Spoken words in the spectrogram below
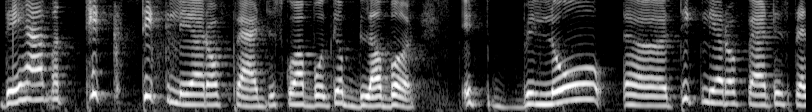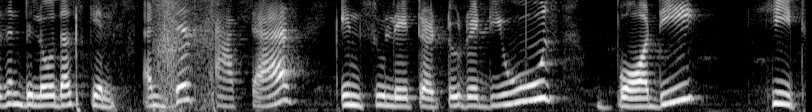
they have a thick thick layer of fat जिसको आप बोलते हो blubber it below uh, thick layer of fat is present below the skin and this act as insulator to reduce body heat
